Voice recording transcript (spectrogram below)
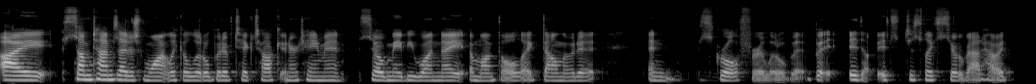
I sometimes I just want like a little bit of TikTok entertainment. So maybe one night a month I'll like download it and scroll for a little bit. But it it's just like so bad how it,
